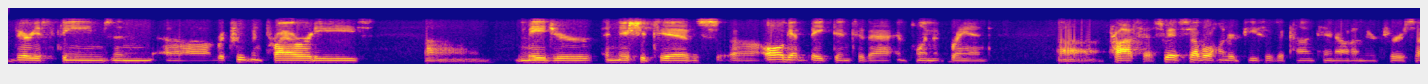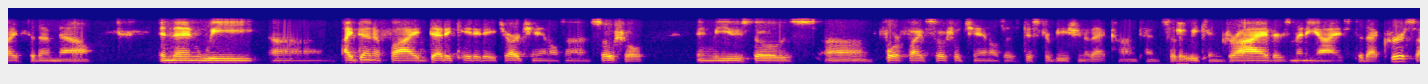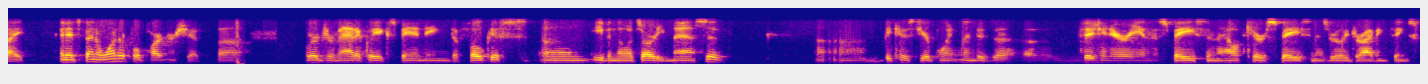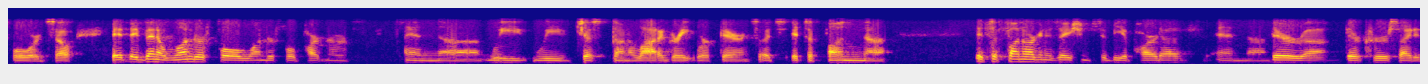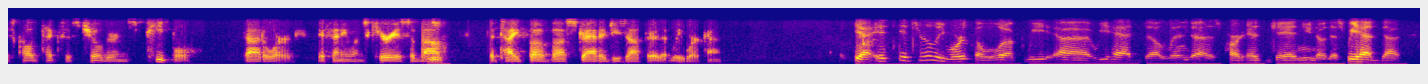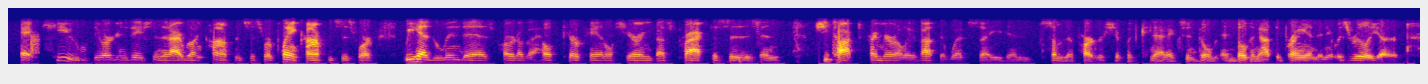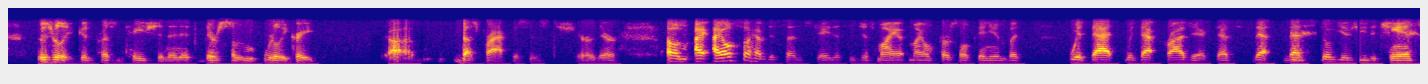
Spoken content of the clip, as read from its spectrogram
various themes and uh, recruitment priorities, um, major initiatives, uh, all get baked into that employment brand uh, process. We have several hundred pieces of content out on their career site for them now. And then we uh, identify dedicated HR channels on social, and we use those uh, four or five social channels as distribution of that content so that we can drive as many eyes to that career site. And it's been a wonderful partnership. Uh, we're dramatically expanding the focus, um, even though it's already massive. Um, because to your point, Linda's a, a visionary in the space, in the healthcare space, and is really driving things forward. So it, they've been a wonderful, wonderful partner, and uh, we we've just done a lot of great work there. And so it's it's a fun uh, it's a fun organization to be a part of, and uh, their uh, their career site is called Texas Children's People dot org. If anyone's curious about mm-hmm. the type of uh, strategies out there that we work on. Yeah, it, it's really worth a look. We uh, we had uh, Linda as part, as Jay, and you know this. We had uh, at CUE, the organization that I run conferences for, plan conferences for, we had Linda as part of a healthcare panel sharing best practices, and she talked primarily about the website and some of their partnership with Kinetix and build and building out the brand. And it was really a it was really a good presentation, and it, there's some really great uh, best practices to share there. Um, I, I also have the sense, Jay, this is just my my own personal opinion, but with that with that project, that's that that still gives you the chance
